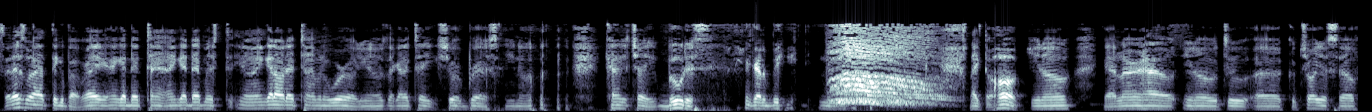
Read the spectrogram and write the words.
So that's what I think about, right? I ain't got that time. I ain't got that much. You know, I ain't got all that time in the world. You know, so I gotta take short breaths. You know, concentrate. Buddhist. I gotta be you know, like the Hulk. You know, gotta learn how you know to uh control yourself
